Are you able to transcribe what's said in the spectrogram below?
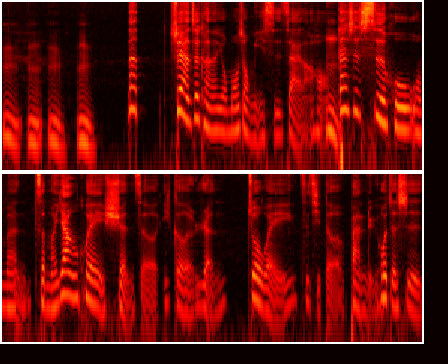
嗯嗯嗯嗯，那虽然这可能有某种迷失在了哈，嗯。但是似乎我们怎么样会选择一个人作为自己的伴侣，或者是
